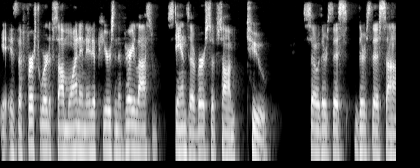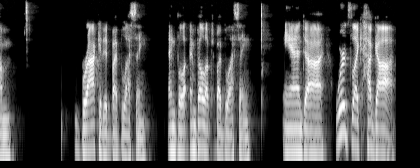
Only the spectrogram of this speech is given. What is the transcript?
is the first word of Psalm 1, and it appears in the very last stanza verse of Psalm 2. So there's this there's this um, bracketed by blessing, envel- enveloped by blessing, and uh, words like Haggah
